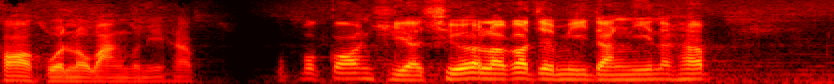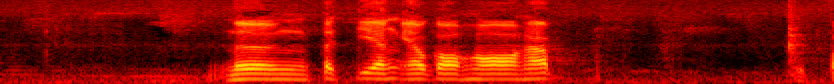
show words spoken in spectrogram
ข้อควรระวังตรงนี้ครับ อุปกรณ์เขี่ยเชื้อเราก็จะมีดังนี้นะครับหนึ่งตะเกียงแอลกอฮอล์ครับจุดไฟ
